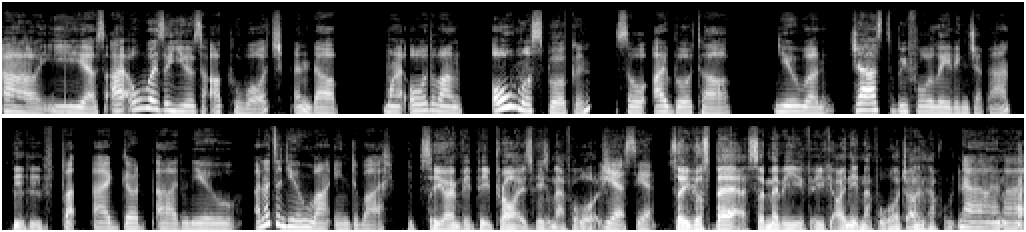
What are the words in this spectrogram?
Uh, yes, I always use Apple Watch, and uh, my old one almost broken, so I bought a new one just before leaving Japan. But I got a new, another new one in Dubai. so your MVP prize was an Apple Watch. Yes, yeah. So you got spare. So maybe you, you I need an Apple Watch. I don't have one. No, no,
